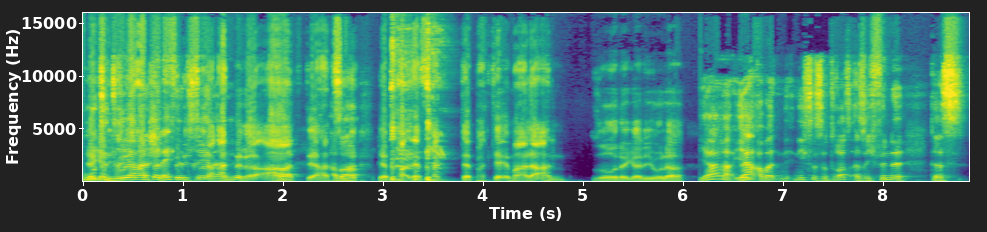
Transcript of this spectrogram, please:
Ja, Guardiola hat schlechte Trainer. so eine andere Art. Aber, der, hat aber, so eine, der, der, packt, der packt ja immer alle an, so der Guardiola. Ja, ja, aber nichtsdestotrotz, also ich finde, dass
